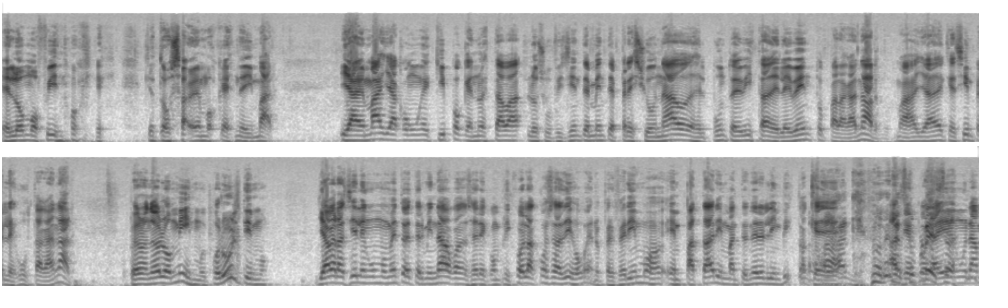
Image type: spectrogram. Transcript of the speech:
el lomo fino que, que todos sabemos que es Neymar. Y además ya con un equipo que no estaba lo suficientemente presionado desde el punto de vista del evento para ganarlo, más allá de que siempre les gusta ganar. Pero no es lo mismo. Y por último, ya Brasil en un momento determinado, cuando se le complicó la cosa, dijo, bueno, preferimos empatar y mantener el invicto a que, Ah, que no dé a que por ahí en una,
